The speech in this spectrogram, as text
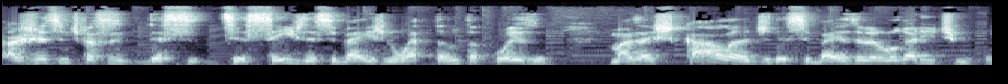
às vezes a gente pensa assim, 16 decibéis não é tanta coisa, mas a escala de decibéis é logarítmica.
